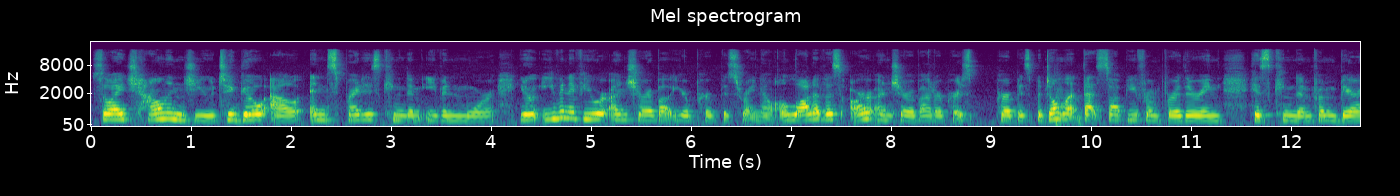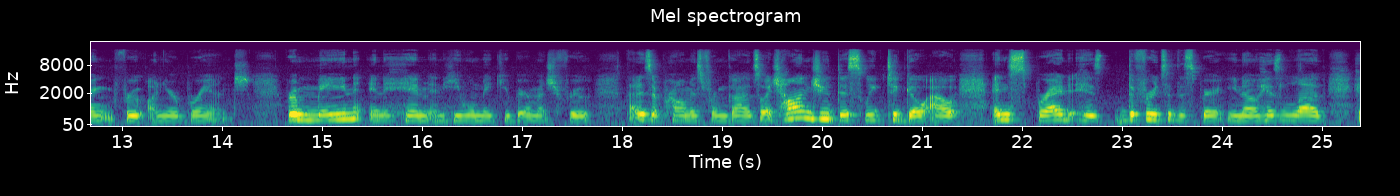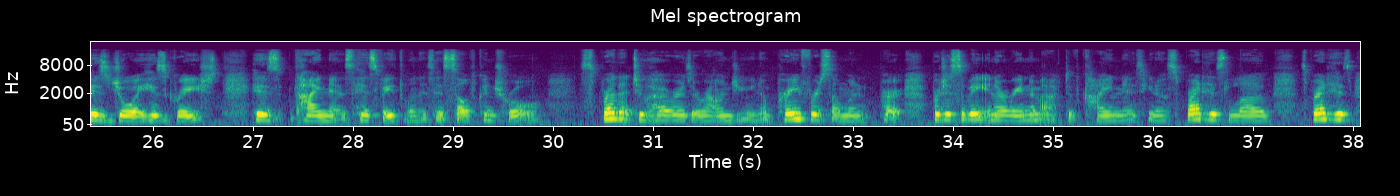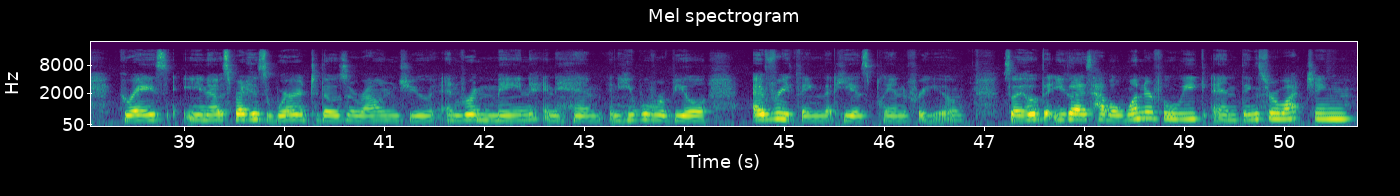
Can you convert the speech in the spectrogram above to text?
So I challenge you to go out and spread his kingdom even more. You know, even if you are unsure about your purpose right now, a lot of us are unsure about our purpose purpose, but don't let that stop you from furthering his kingdom, from bearing fruit on your branch. Remain in him and he will make you bear much fruit. That is a promise from God. So I challenge you this week to go out and spread his the fruits of the spirit, you know, his love, his joy, his grace, his kindness, his faithfulness, his self-control spread that to whoever is around you you know pray for someone par- participate in a random act of kindness you know spread his love spread his grace you know spread his word to those around you and remain in him and he will reveal everything that he has planned for you. So i hope that you guys have a wonderful week and thanks for watching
